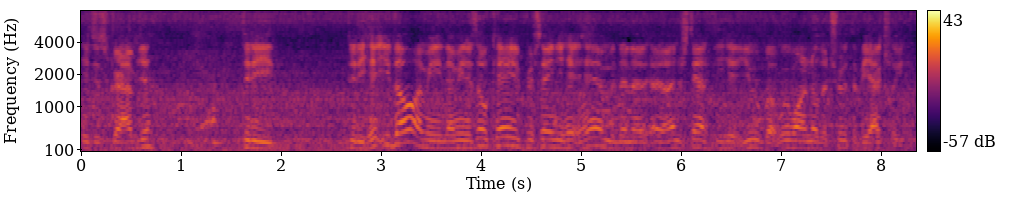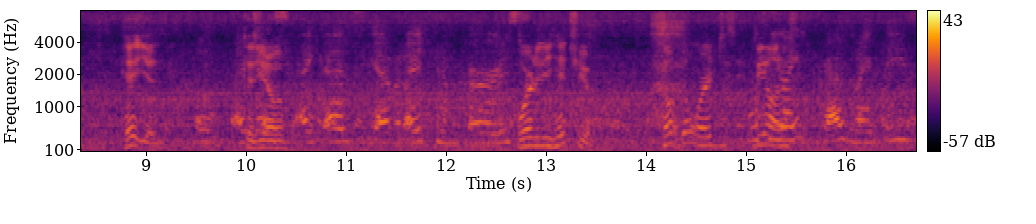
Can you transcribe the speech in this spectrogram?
He just grabbed you? Yeah. Did he did he hit you though? I mean, I mean, it's okay if you're saying you hit him, and then I, I understand if he hit you, but we want to know the truth if he actually hit you. Because you know, I guess, yeah, but I hit him first. where did he hit you? Don't don't worry, just well, be he honest. like grabbed my face,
